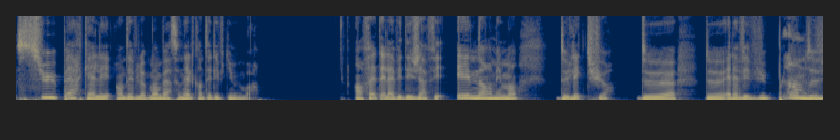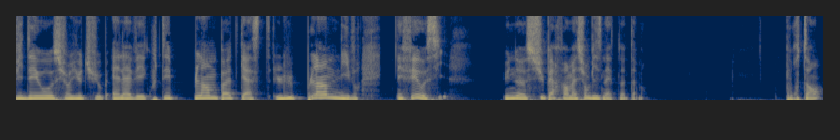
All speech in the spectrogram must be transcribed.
super calée en développement personnel quand elle est venue me voir. En fait, elle avait déjà fait énormément de lectures, de, de, elle avait vu plein de vidéos sur YouTube, elle avait écouté plein de podcasts, lu plein de livres et fait aussi une super formation business notamment. Pourtant,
